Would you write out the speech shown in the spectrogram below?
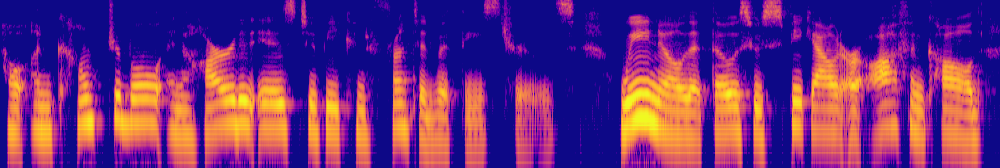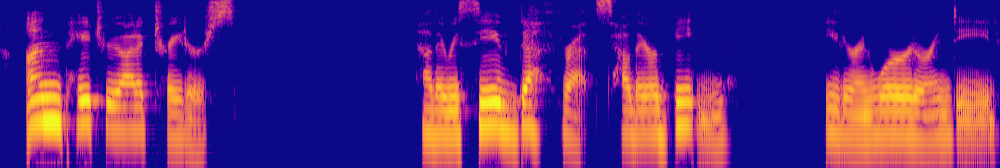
how uncomfortable and hard it is to be confronted with these truths. We know that those who speak out are often called unpatriotic traitors, how they receive death threats, how they are beaten, either in word or in deed,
